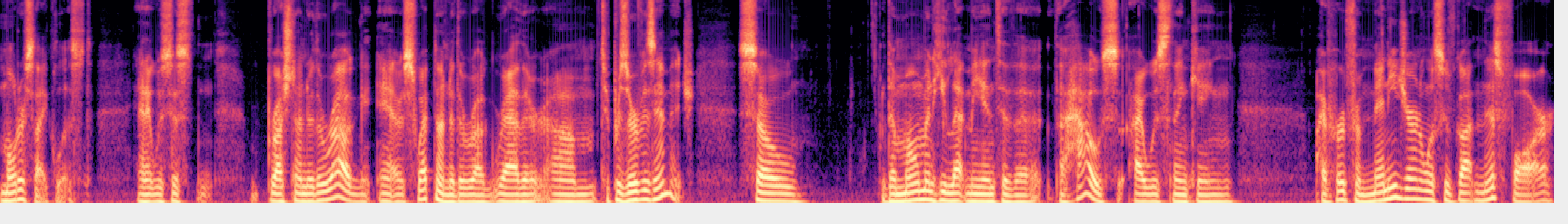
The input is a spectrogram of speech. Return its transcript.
motorcyclist, and it was just brushed under the rug, eh, or swept under the rug rather, um, to preserve his image. So, the moment he let me into the the house, I was thinking, I've heard from many journalists who've gotten this far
